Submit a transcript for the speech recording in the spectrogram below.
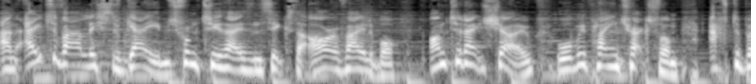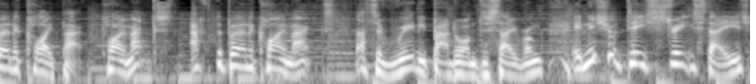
And out of our list of games from 2006 that are available on tonight's show, we'll be playing tracks from Afterburner Climax, Afterburner Climax. That's a really bad one to say wrong. Initial D Street Stage,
